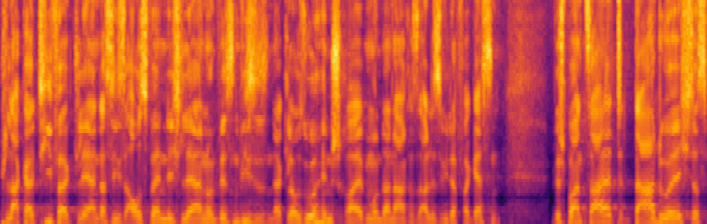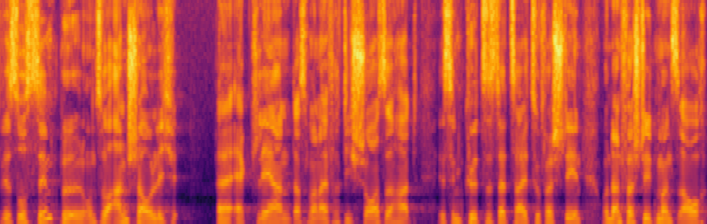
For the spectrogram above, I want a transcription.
plakativ erklären, dass sie es auswendig lernen und wissen, wie sie es in der Klausur hinschreiben und danach ist alles wieder vergessen. Wir sparen Zeit dadurch, dass wir so simpel und so anschaulich äh, erklären, dass man einfach die Chance hat, es in kürzester Zeit zu verstehen. Und dann versteht man es auch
